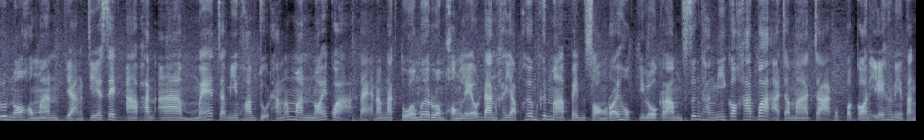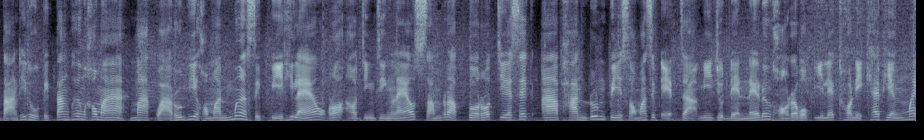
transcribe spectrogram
รุ่นน้องของมัน อย่าง GSX R1000R แม้จะมีความจุถังน้ำมันน้อยกว่า แต่น้ำหนักตัวเมื่อรวมของเหลวดันขยับเพิ่มขึ้นมาเป็น 206 กิโลกรัม ซึ่งทางนี้ก็คาดว่าอาจจะมาจากอุปกรณ์อิเล็กทรอนิกส์ต่างๆ ที่ถูกติดตั้งเพิ่มเข้ามามากกว่ารุ่นพี่ของมันเมื่อ 10 ปีที่แล้ว เพราะเอาจริง ๆ แล้วสำหรับตัวรถ GSX R1000 รุ่นปี 2011 จะมีจุดเด่นในเรื่องของระบบอิเล็กทรอนิกส์แค่เพียงไม่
